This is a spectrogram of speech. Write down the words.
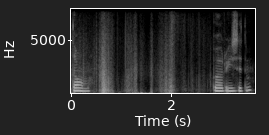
Tamam mı? Böyle izledim.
